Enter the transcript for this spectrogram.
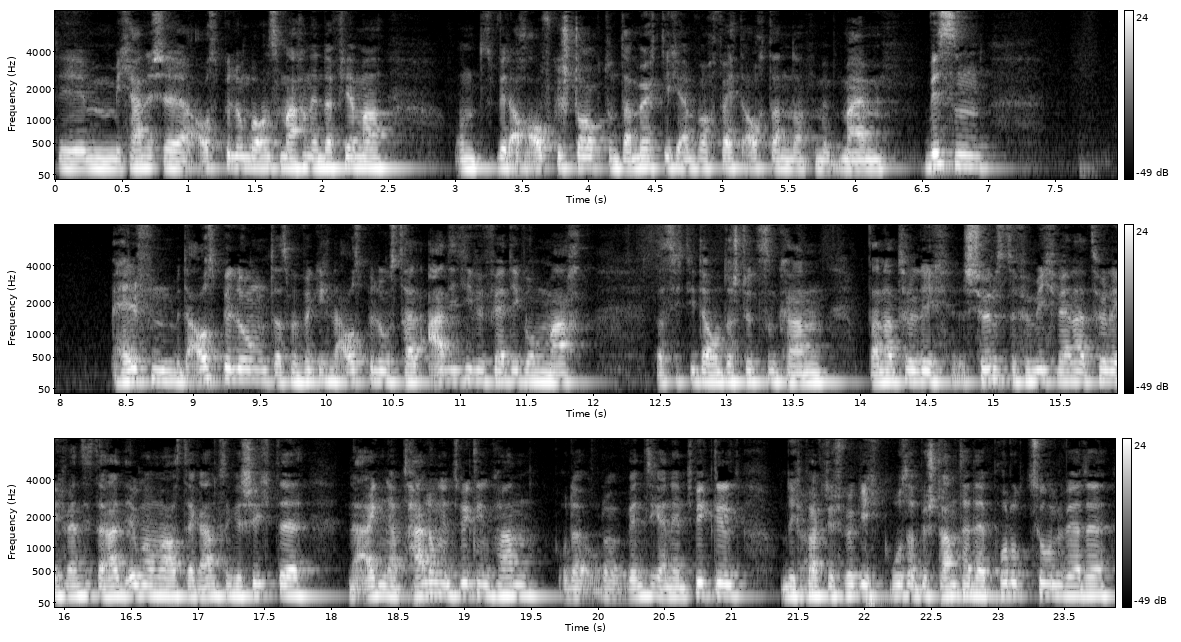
die mechanische Ausbildung bei uns machen in der Firma und wird auch aufgestockt. Und da möchte ich einfach vielleicht auch dann mit meinem Wissen helfen mit Ausbildung, dass man wirklich einen Ausbildungsteil additive Fertigung macht, dass ich die da unterstützen kann. Dann natürlich, das Schönste für mich wäre natürlich, wenn sich da halt irgendwann mal aus der ganzen Geschichte eine eigene Abteilung entwickeln kann oder, oder wenn sich eine entwickelt und ich ja. praktisch wirklich großer Bestandteil der Produktion werde.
